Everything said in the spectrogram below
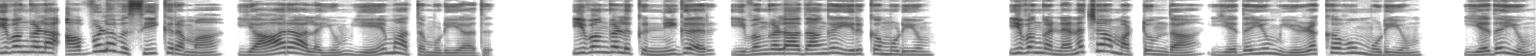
இவங்கள அவ்வளவு சீக்கிரமா யாராலையும் ஏமாத்த முடியாது. இவங்களுக்கு நிகர் இவங்களாதாங்க இருக்க முடியும். இவங்க நினைச்சா மட்டும்தான் எதையும் இழக்கவும் முடியும் எதையும்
